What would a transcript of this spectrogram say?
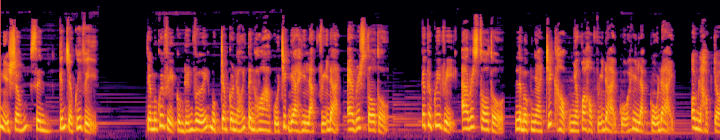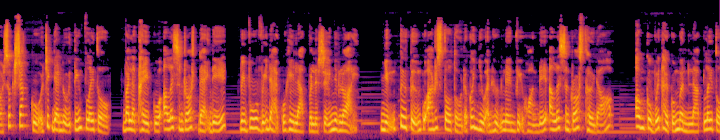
nghĩa sống xin kính chào quý vị. Chào mừng quý vị cùng đến với 100 câu nói tinh hoa của triết gia Hy Lạp vĩ đại Aristotle. Các thưa quý vị, Aristotle là một nhà triết học, nhà khoa học vĩ đại của Hy Lạp cổ đại. Ông là học trò xuất sắc của triết gia nổi tiếng Plato và là thầy của Alexandros Đại Đế, vị vua vĩ đại của Hy Lạp và lịch sử nhân loại. Những tư tưởng của Aristotle đã có nhiều ảnh hưởng lên vị hoàng đế Alexandros thời đó Ông cùng với thầy của mình là Plato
